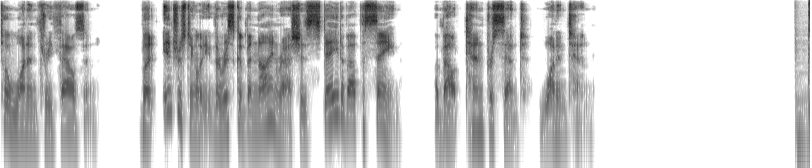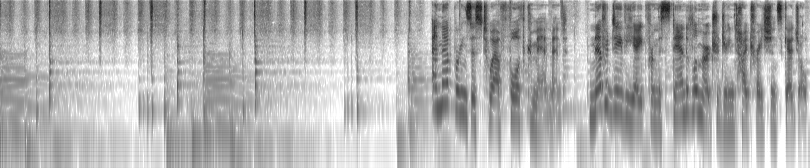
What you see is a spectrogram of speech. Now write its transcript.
to 1 in 3,000. But interestingly, the risk of benign rashes stayed about the same, about 10%, 1 in 10. And that brings us to our fourth commandment never deviate from the standard lamotrigine titration schedule.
